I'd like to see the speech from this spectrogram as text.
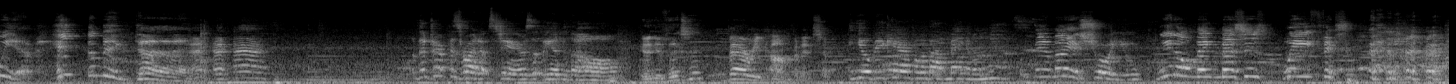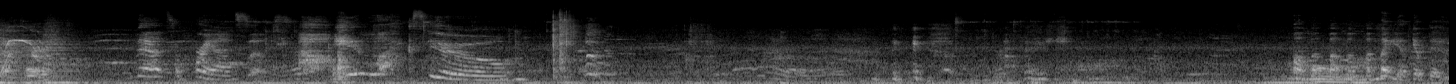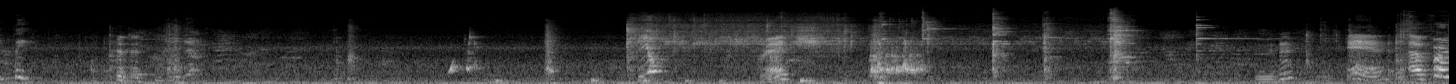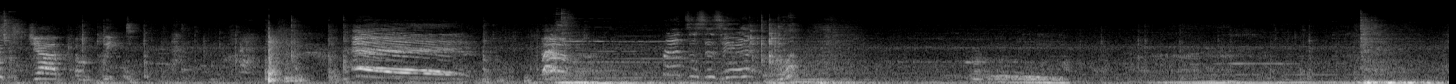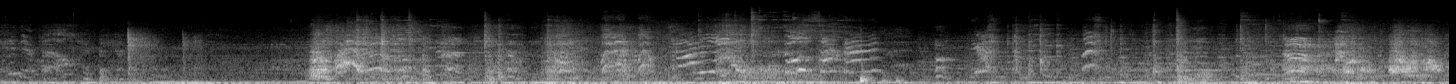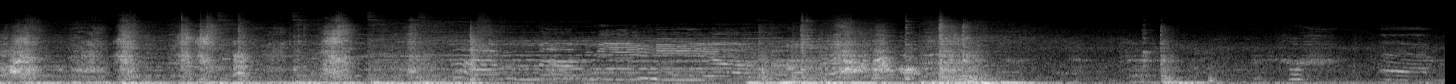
We have hit the big time. The drip is right upstairs at the end of the hall. Can you fix it? Very confident, sir. You'll be careful about making a mess. Ma'am, I assure you, we don't make messes, we fix them. That's Francis. He likes you. Mama, mama, mama, your baby. Wrench. Mm-hmm. And uh, first job complete. hey! Francis is here.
